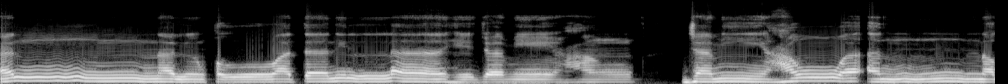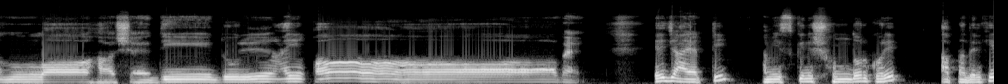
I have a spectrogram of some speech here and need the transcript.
أن القوة لله جميعا جميعا وأن الله شديد العقاب এই যে আয়াতটি আমি স্ক্রিনে সুন্দর করে আপনাদেরকে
